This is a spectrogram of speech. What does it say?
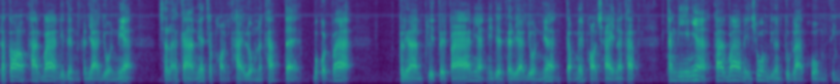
แล้วก็คาดว่าในเดือนกันยายนเนี่ยสถานการณ์เนี่ยจะผ่อนคลายลงนะครับ แต่ปรากฏว่าปริมาณผลิตไฟฟ้าเนี่ยในเดือนกันยายนเนี่ยกับไม่พอใช้นะครับ ทั้งนี้เนี่ยคาดว่าในช่วงเดือนตุลาคมถึง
